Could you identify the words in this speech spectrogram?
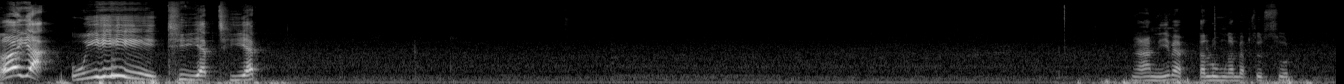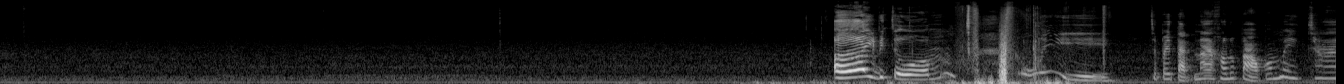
เฮ้ย อุ้ยเฉียดเฉียดงานนี้แบบตะลุมกันแบบสุดๆเอ้ยพี่จุ๋มอุ้ย จะไปตัดหน้าเขาหรือเปล่าก็ไม่ใช่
